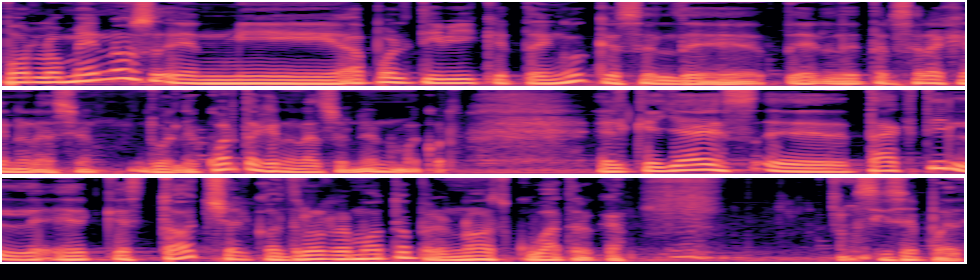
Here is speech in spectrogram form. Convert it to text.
Por lo menos en mi Apple TV que tengo, que es el de, tercera generación, o el de cuarta generación, no me acuerdo. El que ya es eh, táctil, el que es touch, el control remoto, pero no es 4K. Sí se puede.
